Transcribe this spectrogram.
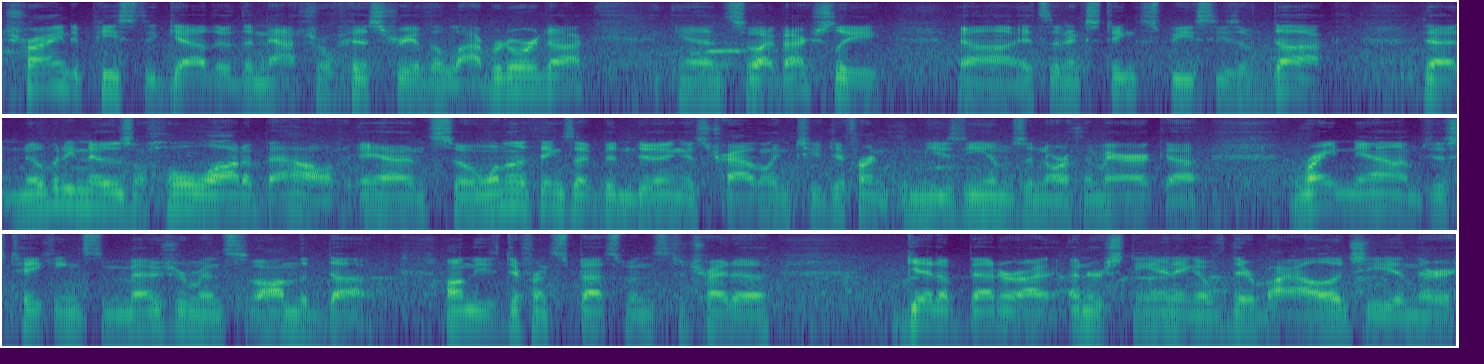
trying to piece together the natural history of the Labrador duck. And so I've actually, uh, it's an extinct species of duck that nobody knows a whole lot about. And so one of the things I've been doing is traveling to different museums in North America. Right now I'm just taking some measurements on the duck, on these different specimens to try to get a better uh, understanding of their biology and their,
